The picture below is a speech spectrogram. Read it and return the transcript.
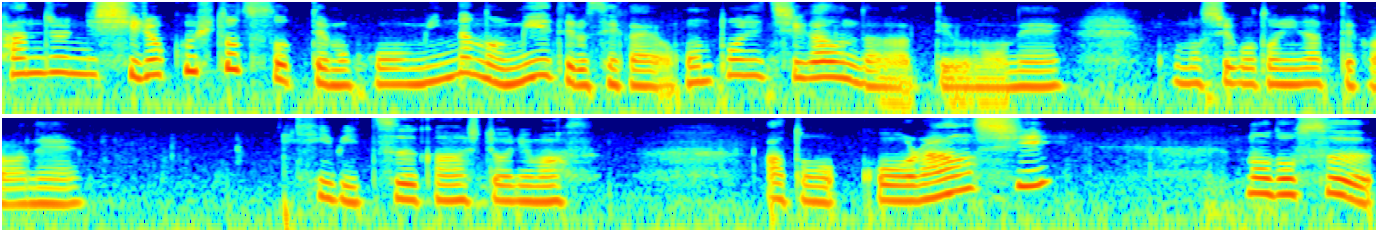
単純に視力一つとってもこうみんなの見えてる世界は本当に違うんだなっていうのをねこの仕事になってからね日々痛感しております。あとこう乱視の度数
